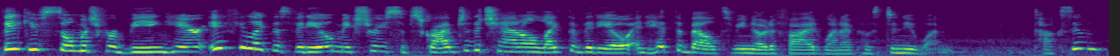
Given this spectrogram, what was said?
Thank you so much for being here. If you like this video, make sure you subscribe to the channel, like the video, and hit the bell to be notified when I post a new one. Talk soon.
